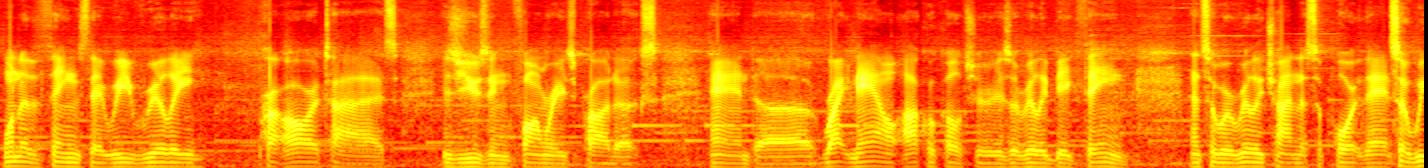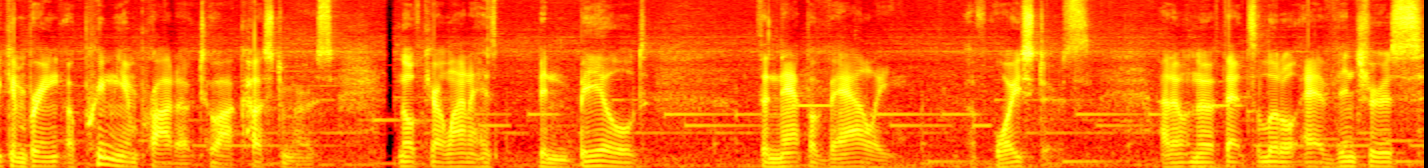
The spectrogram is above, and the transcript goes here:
One of the things that we really prioritize is using farm-raised products. And uh, right now, aquaculture is a really big thing. And so we're really trying to support that so we can bring a premium product to our customers. North Carolina has been billed the Napa Valley of oysters. I don't know if that's a little adventurous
